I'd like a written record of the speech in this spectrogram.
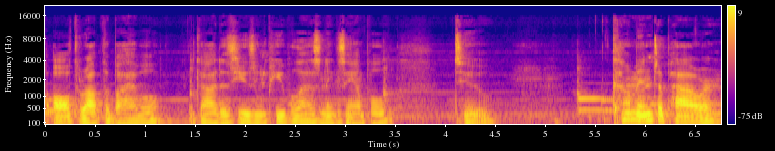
all throughout the Bible, God is using people as an example to come into power,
